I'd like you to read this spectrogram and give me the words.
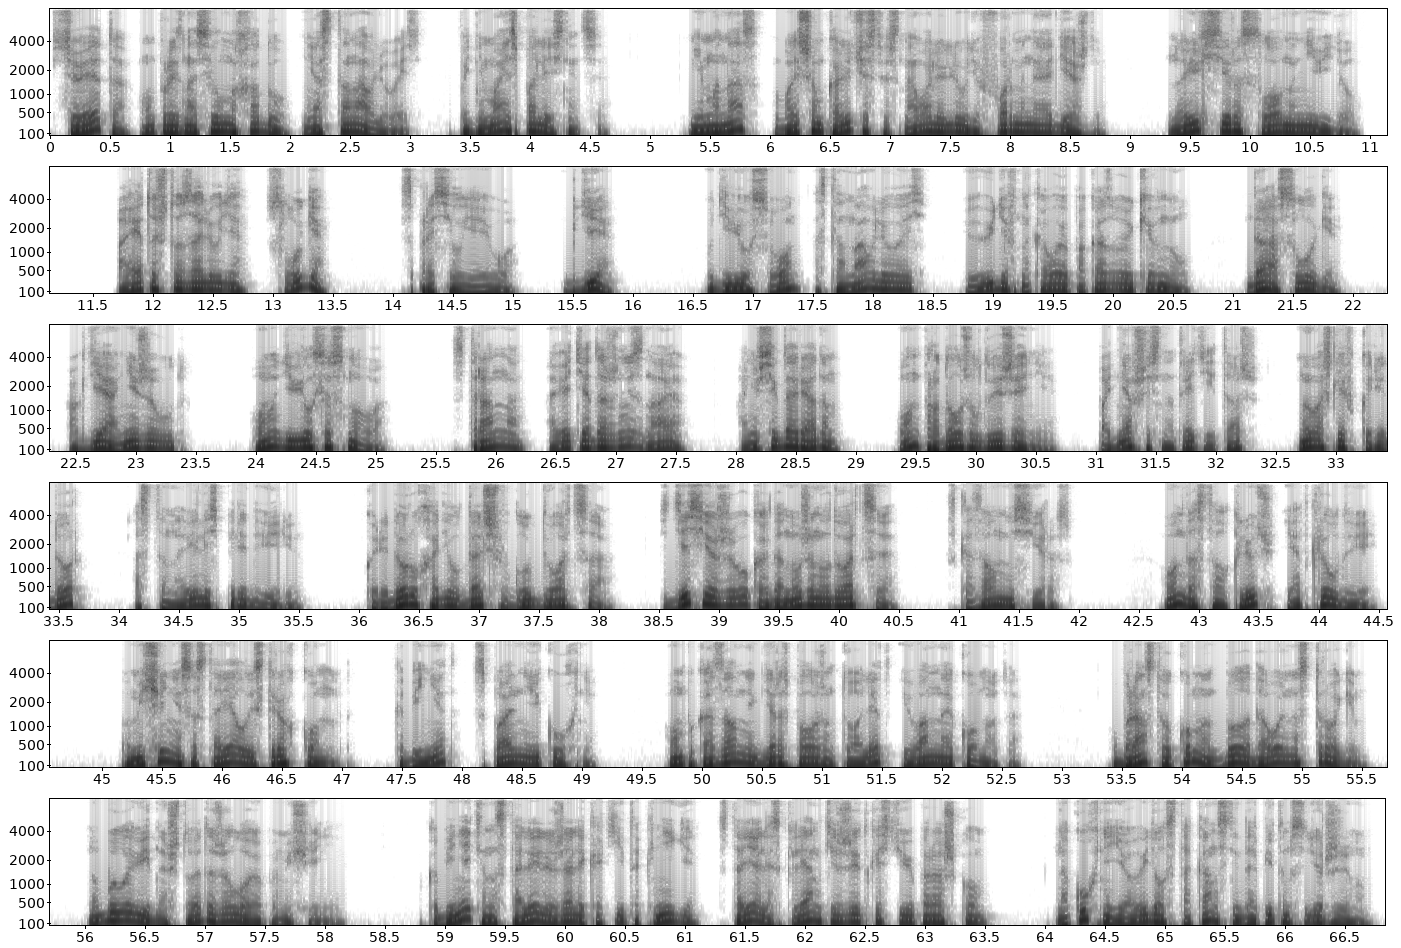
Все это он произносил на ходу, не останавливаясь, поднимаясь по лестнице. Мимо нас в большом количестве сновали люди в форменной одежде, но их Сирос словно не видел. «А это что за люди? Слуги?» – спросил я его. «Где?» – удивился он, останавливаясь и, увидев, на кого я показываю, кивнул. «Да, слуги. А где они живут?» Он удивился снова. «Странно, а ведь я даже не знаю. Они всегда рядом». Он продолжил движение. Поднявшись на третий этаж, мы вошли в коридор, остановились перед дверью. Коридор уходил дальше вглубь дворца. «Здесь я живу, когда нужен в дворце», — сказал мне Сирос. Он достал ключ и открыл дверь. Помещение состояло из трех комнат – кабинет, спальня и кухня. Он показал мне, где расположен туалет и ванная комната. Убранство комнат было довольно строгим, но было видно, что это жилое помещение кабинете на столе лежали какие-то книги, стояли склянки с жидкостью и порошком. На кухне я увидел стакан с недопитым содержимым.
